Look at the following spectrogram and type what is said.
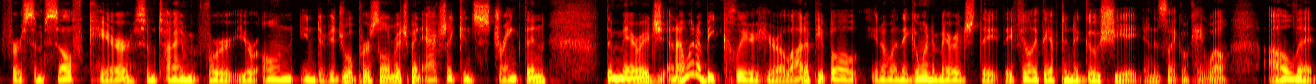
for some self care, some time for your own individual personal enrichment actually can strengthen the marriage. And I want to be clear here. A lot of people, you know, when they go into marriage, they, they feel like they have to negotiate. And it's like, okay, well, I'll let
